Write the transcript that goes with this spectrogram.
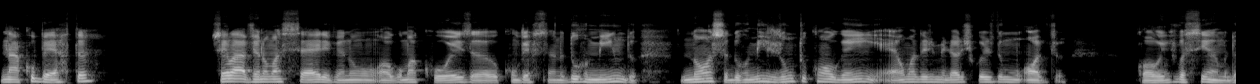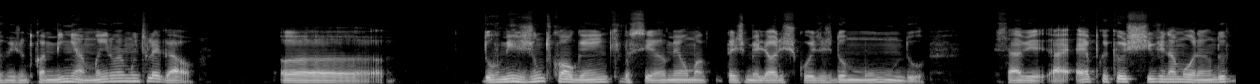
na coberta sei lá, vendo uma série, vendo alguma coisa, conversando, dormindo. Nossa, dormir junto com alguém é uma das melhores coisas do mundo, óbvio. Com alguém que você ama. Dormir junto com a minha mãe não é muito legal. Uh, dormir junto com alguém que você ama é uma das melhores coisas do mundo. Sabe? A época que eu estive namorando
